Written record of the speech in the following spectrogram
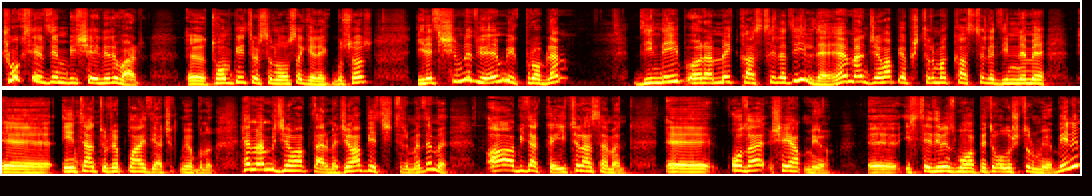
çok sevdiğim bir şeyleri var. Ee, Tom Peterson olsa gerek bu söz. İletişimde diyor en büyük problem dinleyip öğrenmek kastıyla değil de hemen cevap yapıştırmak kastıyla dinleme e, intent to reply diye açıklıyor bunu. Hemen bir cevap verme, cevap yetiştirme değil mi? Aa bir dakika itiraz hemen. E, o da şey yapmıyor e, istediğimiz muhabbeti oluşturmuyor. Benim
